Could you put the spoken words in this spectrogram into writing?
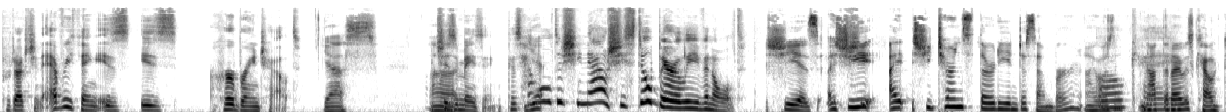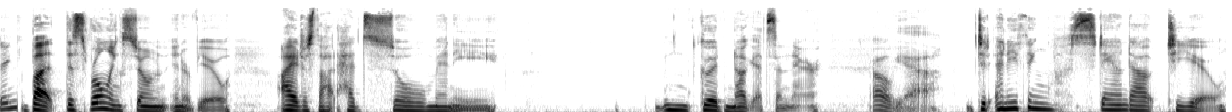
production, everything is is her brainchild, yes. Which is amazing. Because how Uh, yeah. old is she now? She's still barely even old. She is. Uh, She I she turns 30 in December. I wasn't not that I was counting. But this Rolling Stone interview, I just thought had so many good nuggets in there. Oh yeah. Did anything stand out to you?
